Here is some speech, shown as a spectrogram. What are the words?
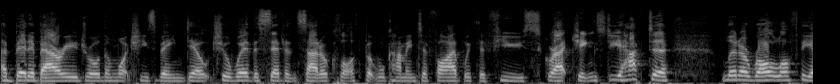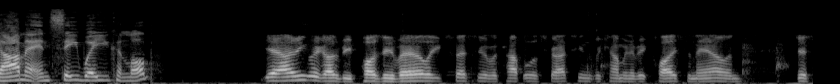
a better barrier draw than what she's been dealt. She'll wear the seven saddle cloth, but will come into five with a few scratchings. Do you have to let her roll off the armour and see where you can lob? Yeah, I think we've got to be positive early, especially with a couple of scratchings. We're coming a bit closer now and just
